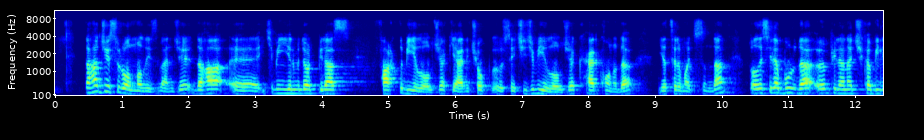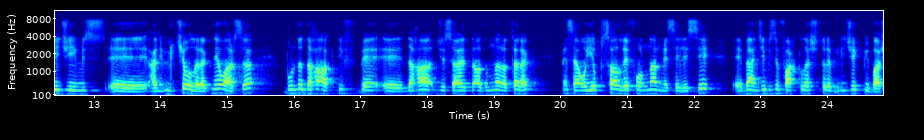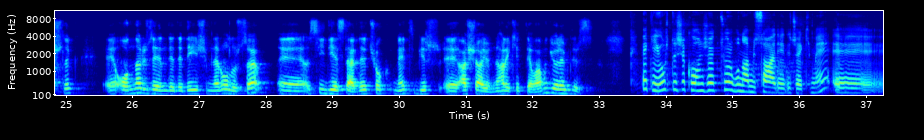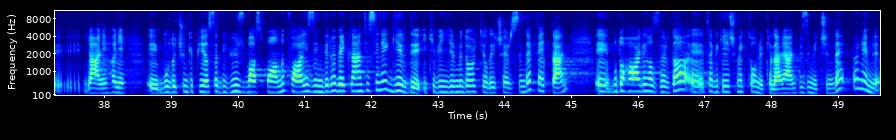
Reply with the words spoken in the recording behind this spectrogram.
Daha cesur olmalıyız bence. Daha e, 2024 biraz farklı bir yıl olacak. Yani çok seçici bir yıl olacak her konuda yatırım açısından. Dolayısıyla burada ön plana çıkabileceğimiz e, hani ülke olarak ne varsa burada daha aktif ve e, daha cesaretli adımlar atarak mesela o yapısal reformlar meselesi e, bence bizi farklılaştırabilecek bir başlık. E, onlar üzerinde de değişimler olursa e, CDS'lerde çok net bir e, aşağı yönlü hareket devamı görebiliriz. Peki yurt dışı konjonktür buna müsaade edecek mi? Ee, yani hani e, burada çünkü piyasa bir 100 bas puanlık faiz indirme beklentisine girdi 2024 yılı içerisinde FED'den. E, bu da hali hazırda e, tabii gelişmekte olan ülkeler yani bizim için de önemli.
